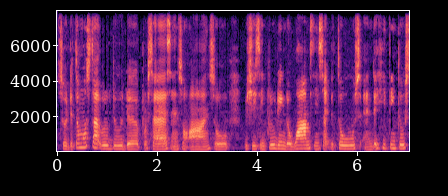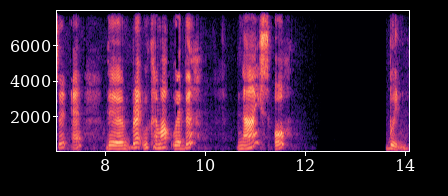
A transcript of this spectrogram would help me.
so the thermostat will do the process and so on. So which is including the warmth inside the toast and the heating toasted and the bread will come out whether nice or burn.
